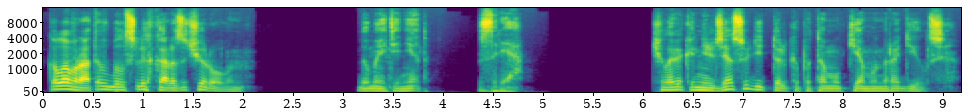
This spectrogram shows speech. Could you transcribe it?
Коловратов был слегка разочарован. «Думаете, нет? Зря. Человека нельзя судить только потому, кем он родился».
